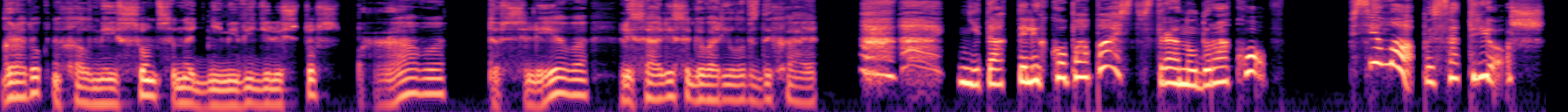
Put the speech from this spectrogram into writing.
Городок на холме и солнце над ними виделись то справа, то слева. Лиса Алиса говорила, вздыхая. Не так-то легко попасть в страну дураков. Все лапы сотрешь.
